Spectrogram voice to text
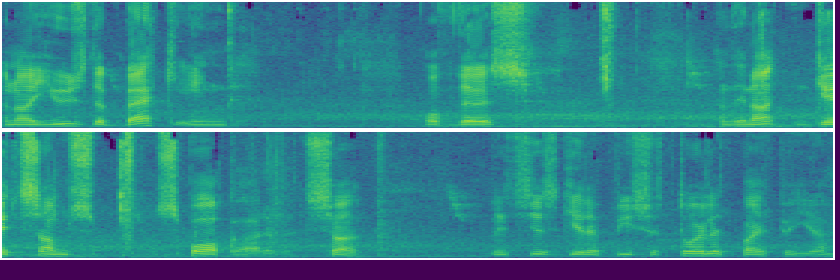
and I use the back end of this and then I get some spark out of it. So let's just get a piece of toilet paper here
